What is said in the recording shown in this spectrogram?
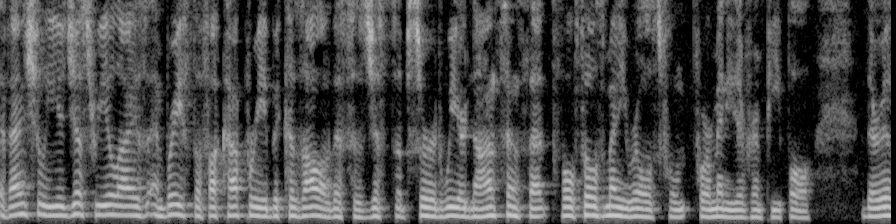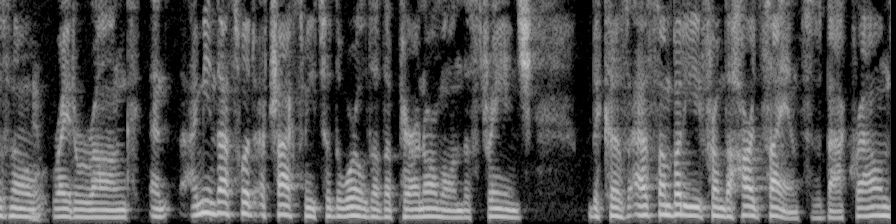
eventually you just realize embrace the fuckupery because all of this is just absurd, weird nonsense that fulfills many roles for, for many different people. There is no right or wrong. And I mean, that's what attracts me to the world of the paranormal and the strange. Because as somebody from the hard sciences background,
